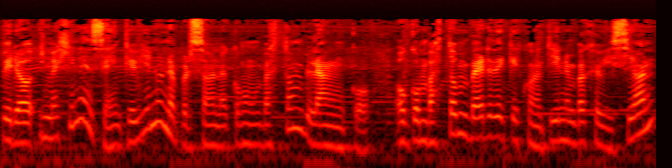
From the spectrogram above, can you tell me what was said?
Pero imagínense en que viene una persona con un bastón blanco o con bastón verde, que es cuando tienen baja visión,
